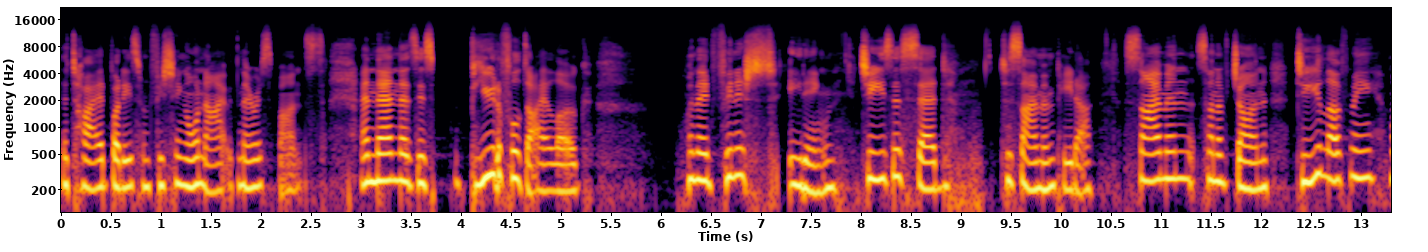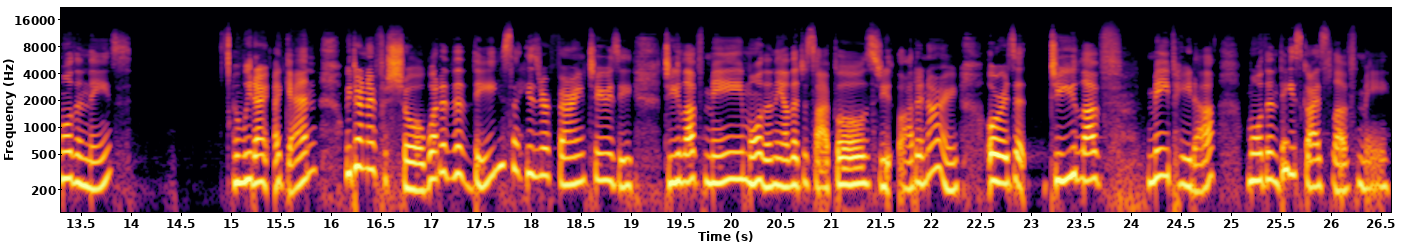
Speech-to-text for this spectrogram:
the tired bodies from fishing all night with no response. And then there's this beautiful dialogue. When they'd finished eating, Jesus said to Simon Peter, Simon, son of John, do you love me more than these? And we don't, again, we don't know for sure. What are the these that he's referring to? Is he, do you love me more than the other disciples? Do you, I don't know. Or is it, do you love me, Peter, more than these guys love me?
